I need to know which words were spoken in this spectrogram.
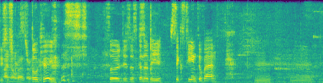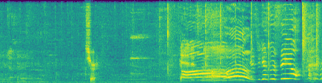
Jesus I know Christ. it's Okay. so this is gonna be 16 to Van. Hmm. Mm. Sure. And it's Oh! It's because of the seal.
